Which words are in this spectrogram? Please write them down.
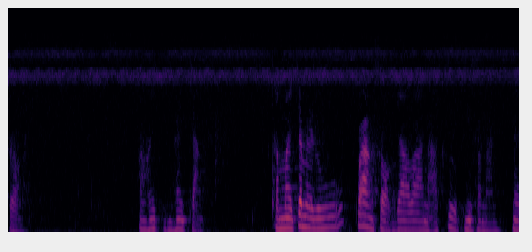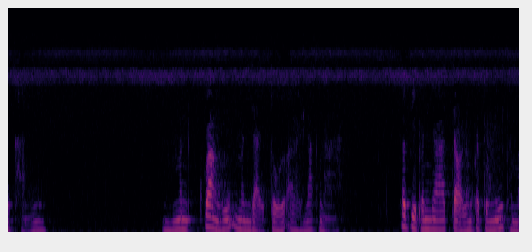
กรองเอาให้จริงให้จังทำไมจะไม่รู้กว้างศอกยาวาหนาคืบมีเท่านั้น ในขันนี้ มันกว้างมันใหญ่โตอะไรนักหนาสติปัญญาเจาะลงไปตรงนี้ทำไม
